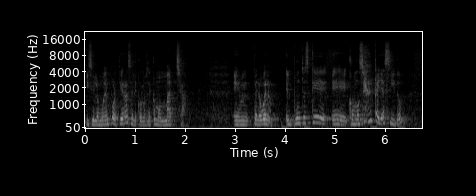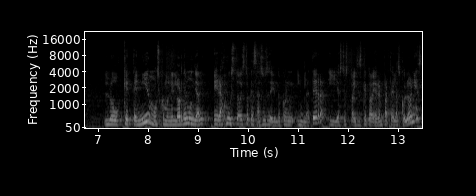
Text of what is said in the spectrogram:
y si lo mueven por tierra se le conoce como matcha. Em, pero bueno, el punto es que eh, como sea que haya sido, lo que teníamos como en el orden mundial era justo esto que está sucediendo con Inglaterra y estos países que todavía eran parte de las colonias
